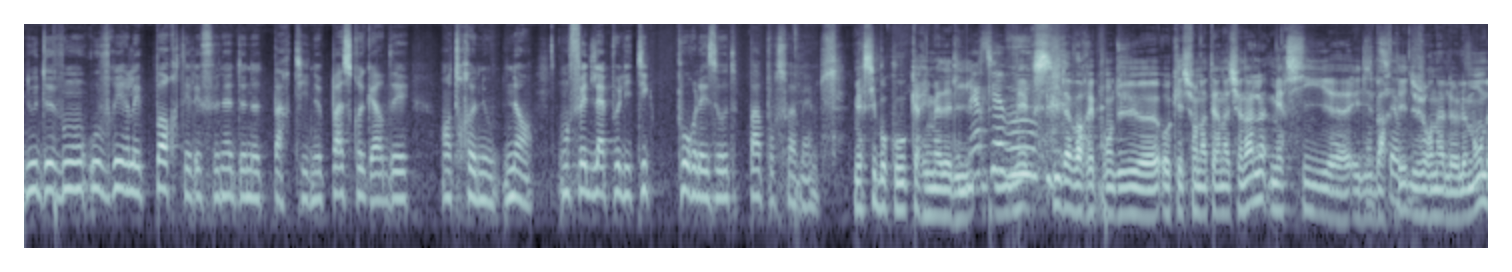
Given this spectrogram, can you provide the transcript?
nous devons ouvrir les portes et les fenêtres de notre parti, ne pas se regarder entre nous. Non, on fait de la politique pour les autres, pas pour soi-même. Merci beaucoup, Karim Adeli. Merci à vous. Merci d'avoir répondu euh, aux questions internationales. Merci, euh, Élise Barthé, du journal Le Monde.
